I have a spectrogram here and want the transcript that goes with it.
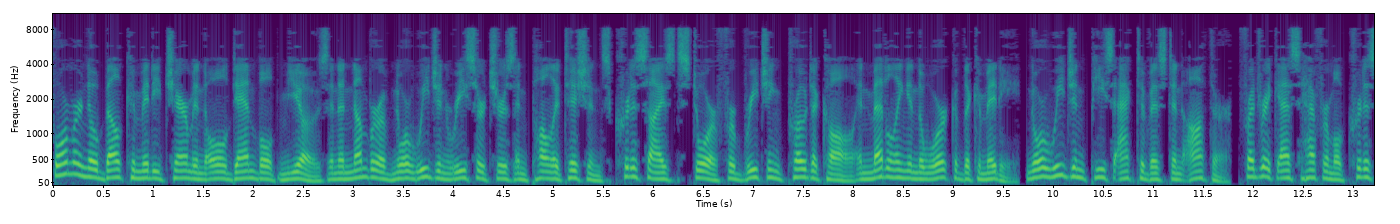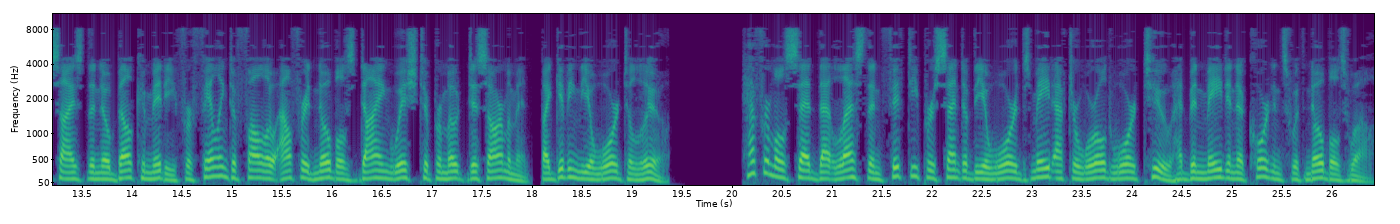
Former Nobel Committee chairman Ole Danbolt Mjøs and a number of Norwegian researchers and politicians criticized Støre for breaching protocol and meddling in the work of the committee. Norwegian peace activist and author, Fredrik S. Heffermehl criticized the Nobel Committee for failing to follow Alfred Nobel's dying wish to promote disarmament, by giving the award to Liu. Heffermehl said that less than 50% of the awards made after World War II had been made in accordance with Nobel's will.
